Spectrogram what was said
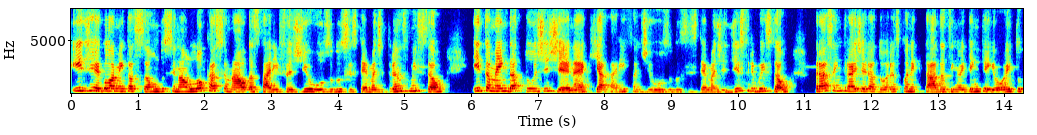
e de regulamentação do sinal locacional das tarifas de uso do sistema de transmissão e também da TUGG, né, que é a tarifa de uso do sistema de distribuição para centrais geradoras conectadas em 88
